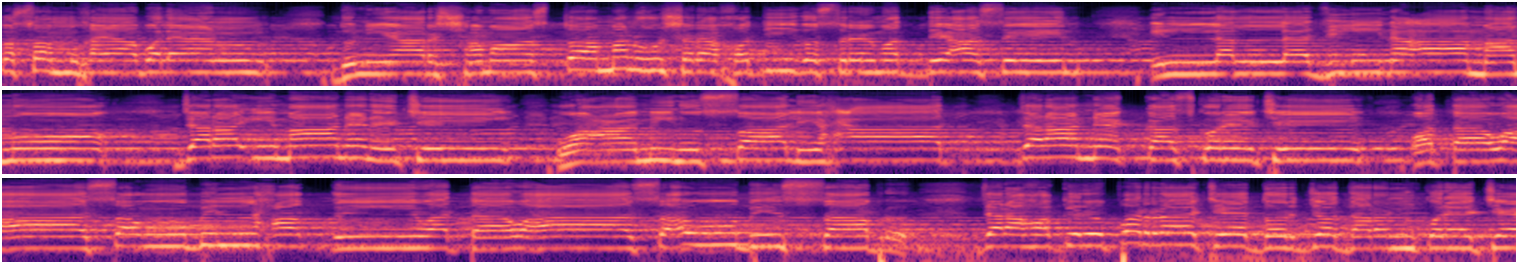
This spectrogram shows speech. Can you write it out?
কসম খায়া বলেন, দুনিয়ার সমস্ত মানুষরা ক্ষতিগ্রস্তের মধ্যে আছে ইল্লাল্লাযীনা আমানু, যারা ঈমান এনেছে, ওয়া আমিনুস সালিহাত, যারা নেক কাজ করেছে। যারা হকের উপর রয়েছে, ধৈর্য ধারণ করেছে,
